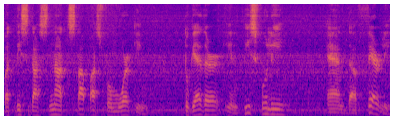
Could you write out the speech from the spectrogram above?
but this does not stop us from working together in peacefully and uh, fairly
